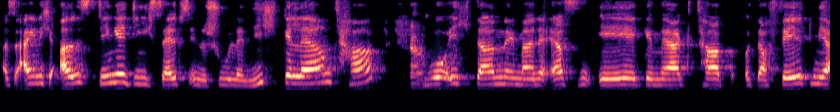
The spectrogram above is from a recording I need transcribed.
Also eigentlich alles Dinge, die ich selbst in der Schule nicht gelernt habe, ja. wo ich dann in meiner ersten Ehe gemerkt habe, da fehlt mir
